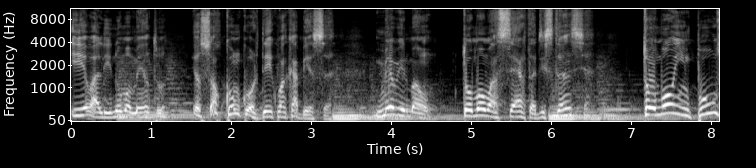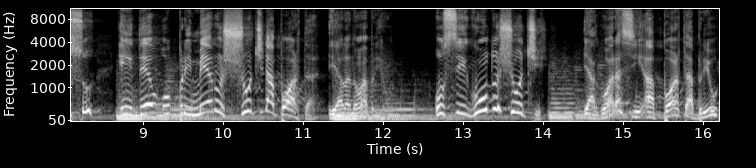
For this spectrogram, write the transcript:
E eu ali no momento, eu só concordei com a cabeça. Meu irmão tomou uma certa distância, tomou impulso e deu o primeiro chute na porta e ela não abriu. O segundo chute e agora sim, a porta abriu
